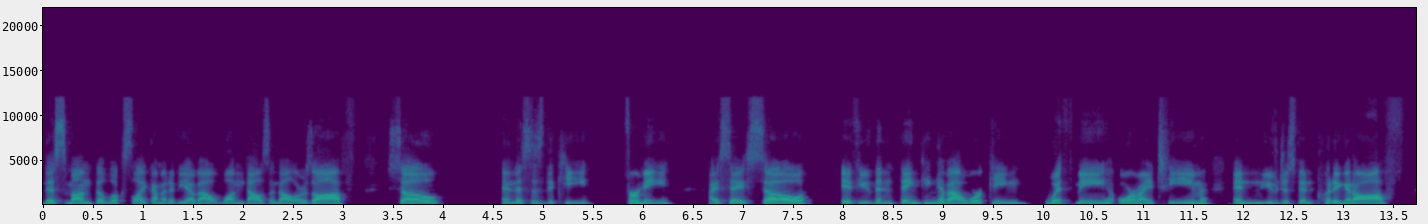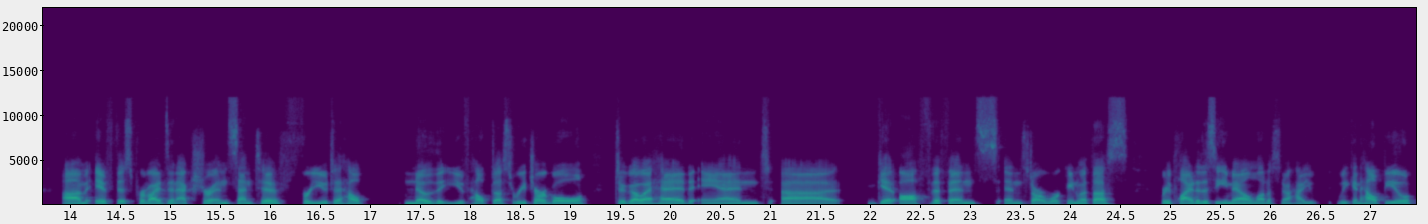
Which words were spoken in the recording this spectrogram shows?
This month, it looks like I'm going to be about $1,000 off. So, and this is the key for me. I say, so if you've been thinking about working with me or my team and you've just been putting it off, um, if this provides an extra incentive for you to help know that you've helped us reach our goal, to go ahead and uh, get off the fence and start working with us, reply to this email and let us know how you, we can help you.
